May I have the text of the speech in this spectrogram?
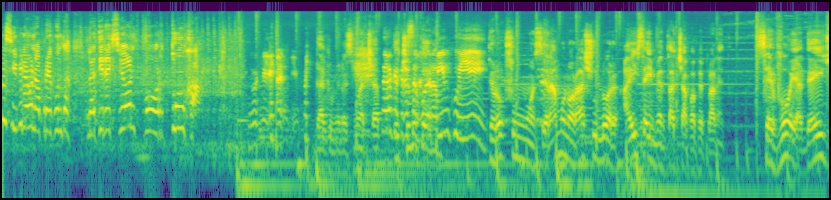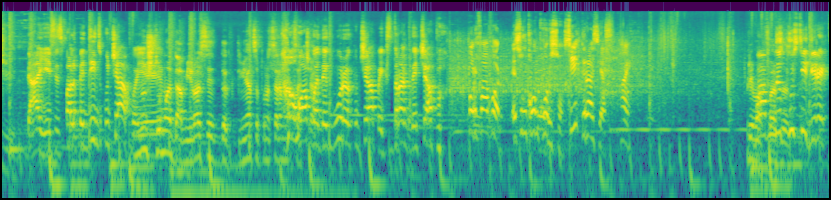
posible una pregunta? La dirección por Tunja. Dacă mirosim la ceapă. Dacă de ce, trebuie mă, să că vorbim eram, cu ei. Te rog frumos, eram în orașul lor. Aici s-a inventat ceapa pe planetă. Sevoia, de aici vine. Da, ei se spală pe dinți cu ceapă. Nu e știu, mă, dar miroase de dimineața până seara o miroase apă ceapă. de gură cu ceapă, extract de ceapă. Por favor, es un concurso. ¿Sí? Gracias. Hai. Prima Am fază năpustit direct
